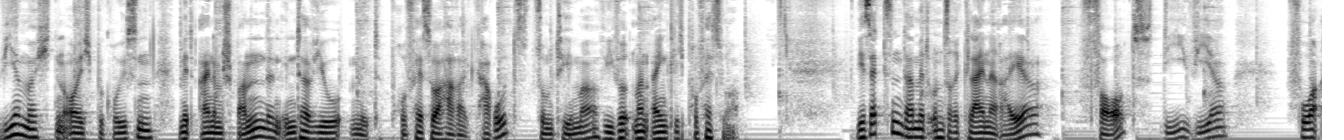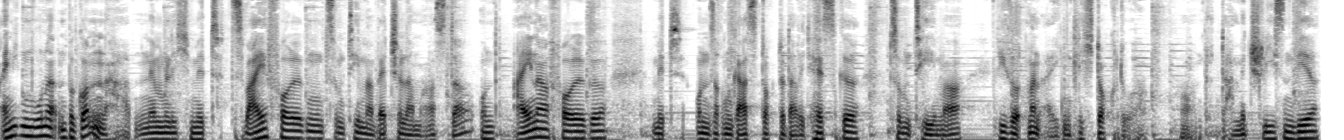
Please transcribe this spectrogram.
Wir möchten euch begrüßen mit einem spannenden Interview mit Professor Harald Karutz zum Thema Wie wird man eigentlich Professor? Wir setzen damit unsere kleine Reihe fort, die wir vor einigen Monaten begonnen haben, nämlich mit zwei Folgen zum Thema Bachelor Master und einer Folge mit unserem Gast Dr. David Heske zum Thema Wie wird man eigentlich Doktor? Und damit schließen wir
